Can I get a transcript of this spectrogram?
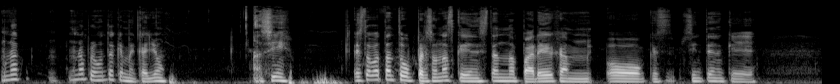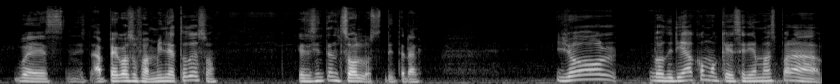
una, una pregunta que me cayó. Así. Estaba tanto personas que necesitan una pareja o que sienten que, pues, apego a su familia, todo eso. Que se sienten solos, literal. Yo lo diría como que sería más para,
